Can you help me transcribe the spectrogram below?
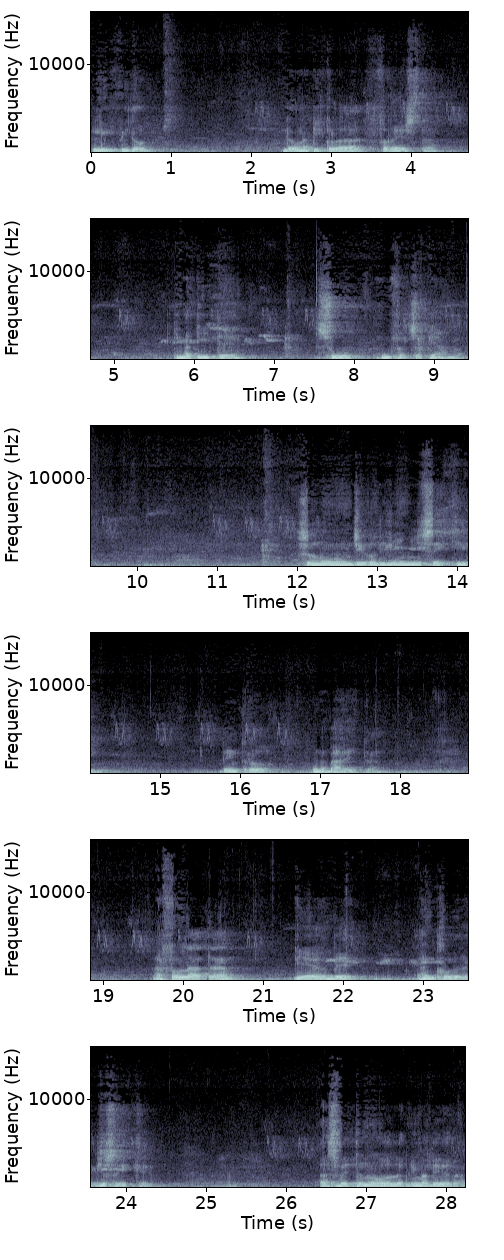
liquido da una piccola foresta di matite su un falsopiano. Sono un giro di legni secchi dentro una baita, affollata di erbe ancora più secche. Aspettano la primavera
